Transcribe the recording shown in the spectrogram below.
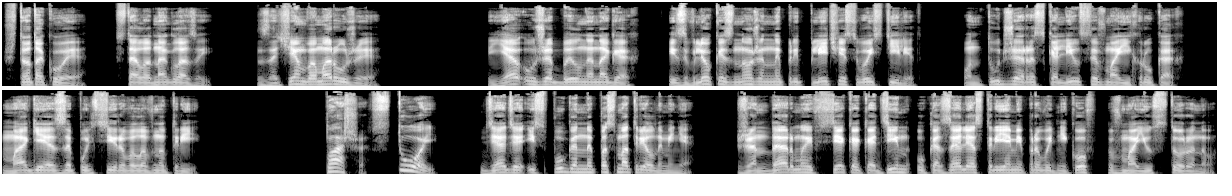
«Что такое?» — стал одноглазый. «Зачем вам оружие?» Я уже был на ногах, извлек из ножен на предплечье свой стилет. Он тут же раскалился в моих руках. Магия запульсировала внутри. «Паша, стой!» Дядя испуганно посмотрел на меня. Жандармы все как один указали остриями проводников в мою сторону.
